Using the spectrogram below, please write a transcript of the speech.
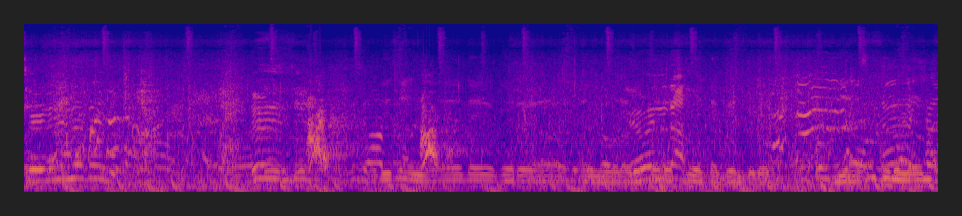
സ്വിമ്മിങ് പഠിച്ചു എന്തോന്നടാ ഇതൊക്കെ നാണക്കേട് ഉം. ആ, ദൂരോട്ടില്ലെന്ന് സ്വിമ്മിങ് പഠിച്ചല്ലോ അടിപൊളി അടിപൊളി അടിപൊളി പക്ഷെ അടിപൊളി അടിപൊളി ഈ സംഘടനയുടെ കുറേ അങ്ങോട്ട് സ്പോട്ടൊക്കെ ഉണ്ട് ഞാൻ സ്കൂളിലോട്ട്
